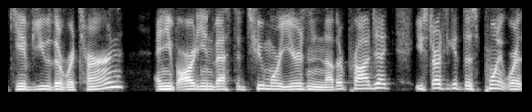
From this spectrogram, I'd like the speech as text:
give you the return and you've already invested 2 more years in another project, you start to get this point where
